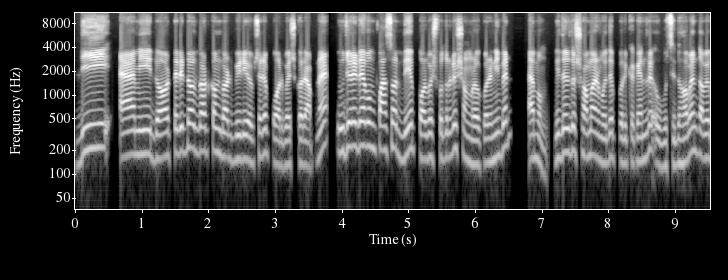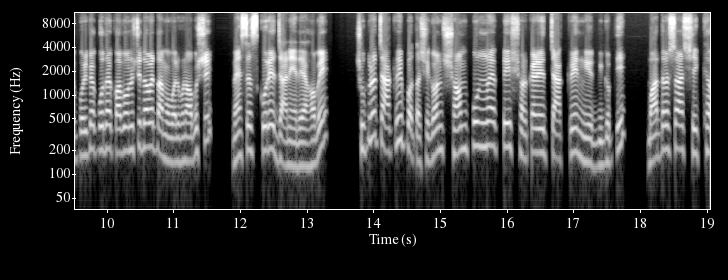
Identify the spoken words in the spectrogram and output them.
DME dot Teletalk dot com dot B D ওয়েবসাইটে প্রবেশ করে আপনার ইউজার আইডি এবং পাসওয়ার্ড দিয়ে প্রবেশপত্রটি সংগ্রহ করে নেবেন। এবং নির্ধারিত সময়ের মধ্যে পরীক্ষা কেন্দ্রে উপস্থিত হবেন। তবে পরীক্ষা কোথায় কবে অনুষ্ঠিত হবে তা মোবাইল ফোনে অবশ্যই মেসেজ করে জানিয়ে দেওয়া হবে। সুপ্রিয় চাকরি প্রত্যাশীগণ, সম্পূর্ণ একটি সরকারি চাকরির নিয়োগ বিজ্ঞপ্তি মাদ্রাসা শিক্ষা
